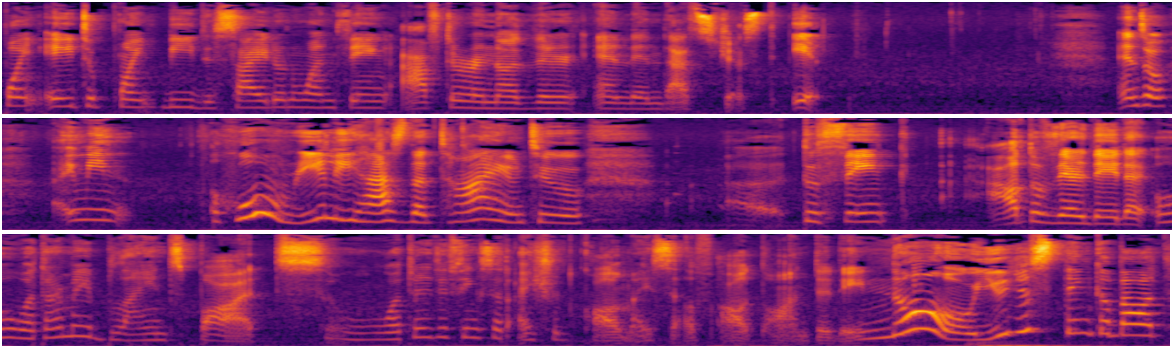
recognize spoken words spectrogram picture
point a to point b decide on one thing after another and then that's just it. And so i mean who really has the time to uh, to think out of their day that oh what are my blind spots? What are the things that i should call myself out on today? No you just think about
